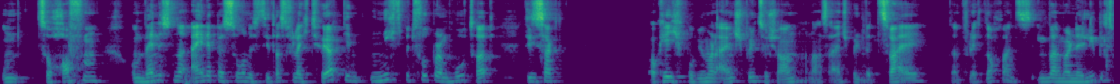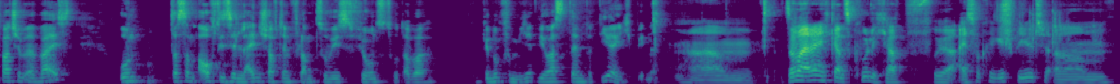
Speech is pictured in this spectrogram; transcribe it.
um zu hoffen. Und wenn es nur eine Person ist, die das vielleicht hört, die nichts mit Football im Hut hat, die sagt, okay, ich probiere mal ein Spiel zu schauen, und aus ein Spiel wird zwei, dann vielleicht noch eins, irgendwann mal eine Lieblingsmatch, wer weiß, und das dann auch diese Leidenschaft entflammt, so wie es für uns tut. Aber genug von mir. Wie war es denn bei dir eigentlich, Bene? Ähm, so war eigentlich ganz cool. Ich habe früher Eishockey gespielt. Ähm,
